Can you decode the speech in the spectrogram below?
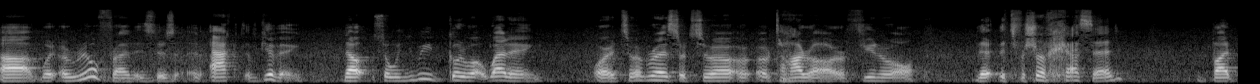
Uh, what a real friend is, there's an act of giving. Now, so when you go to a wedding, or to a bris, or to a or, or tahara, or a funeral, it's for sure chesed but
